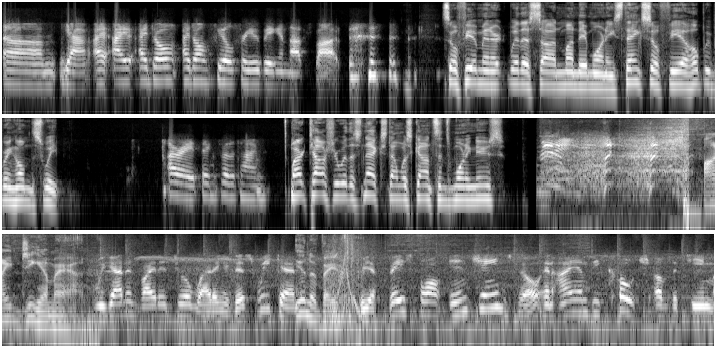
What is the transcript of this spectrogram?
um yeah, I, I, I don't I don't feel for you being in that spot. Sophia Minnaert with us on Monday mornings. Thanks, Sophia. Hope we bring home the sweep. All right, thanks for the time. Mark Tauscher with us next on Wisconsin's Morning News. Idea Man. We got invited to a wedding this weekend. Innovative. We have baseball in Janesville, and I am the coach of the team.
